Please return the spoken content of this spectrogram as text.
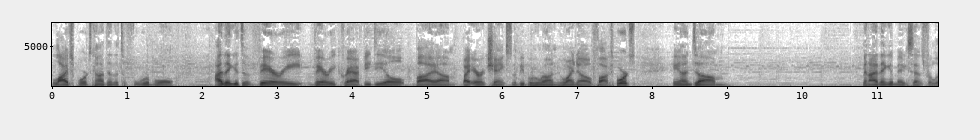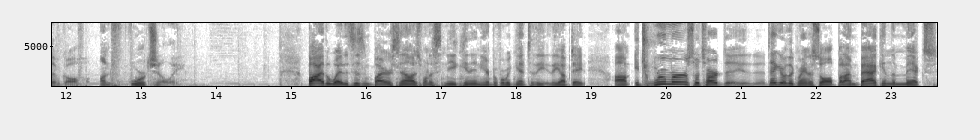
live sports content that's affordable. I think it's a very, very crafty deal by um, by Eric Shanks and the people who run, who I know, Fox Sports, and um, and I think it makes sense for LIV Golf. Unfortunately, by the way, this isn't buy or sell. I just want to sneak in, in here before we get to the the update. Um, it's rumors, so it's hard to take it with a grain of salt. But I'm back in the mix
